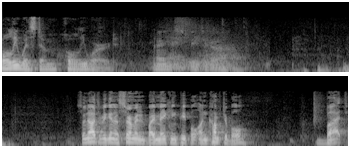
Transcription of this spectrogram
Holy wisdom, holy word. Thanks be to God. So, not to begin a sermon by making people uncomfortable, but,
